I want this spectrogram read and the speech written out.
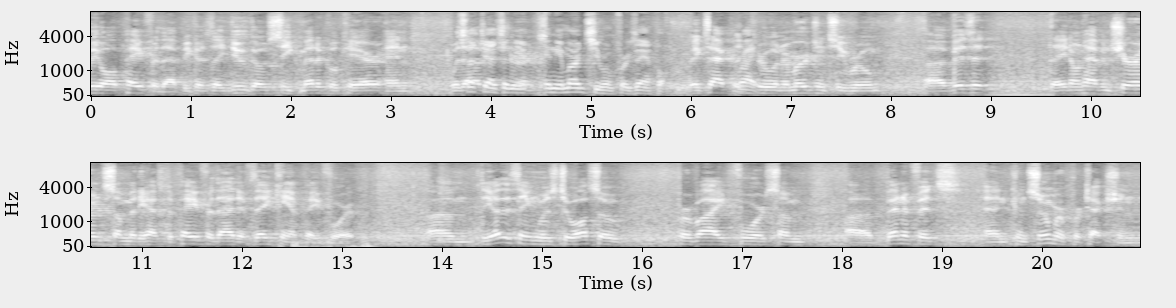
we all pay for that because they do go seek medical care, and without Such as in insurance. the, in the emergency room, for example. Exactly, Right. through an emergency room uh, visit. They don't have insurance. Somebody has to pay for that if they can't pay for it. Um, the other thing was to also provide for some uh, benefits and consumer protection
